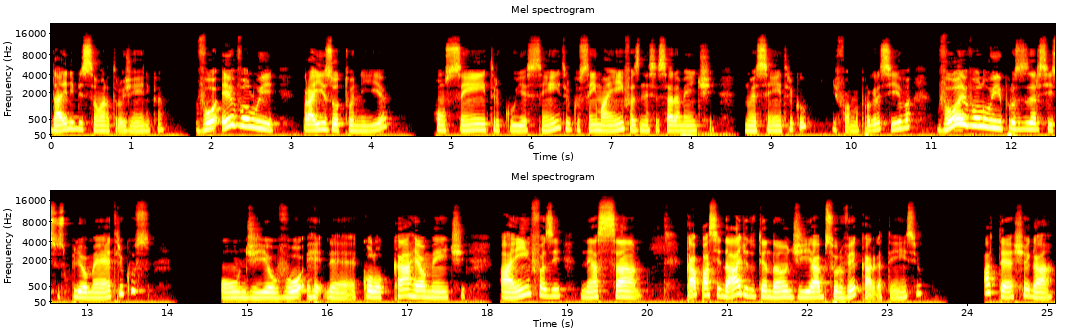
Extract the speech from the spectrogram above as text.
da inibição aratrogênica. Vou evoluir para isotonia, concêntrico e excêntrico, sem uma ênfase necessariamente no excêntrico, de forma progressiva. Vou evoluir para os exercícios pliométricos, onde eu vou é, colocar realmente a ênfase nessa capacidade do tendão de absorver carga têncil até chegar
